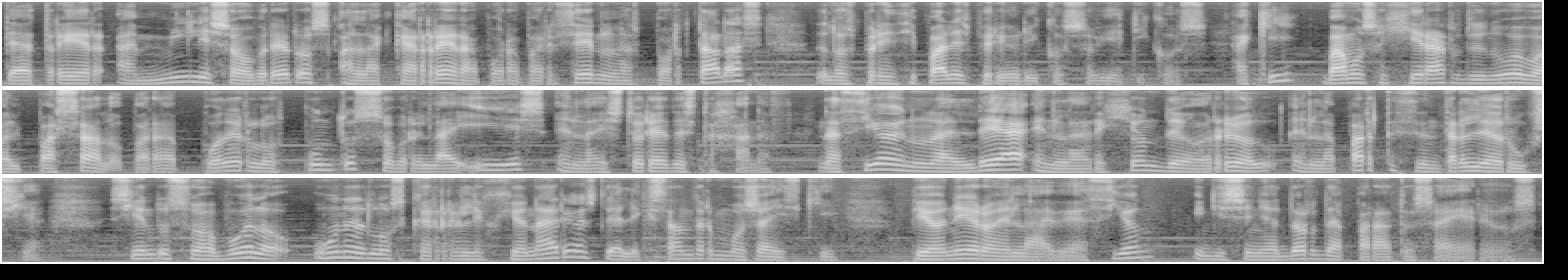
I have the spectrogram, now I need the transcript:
de atraer a miles de obreros a la carrera por aparecer en las portadas de los principales periódicos soviéticos. Aquí vamos a girar de nuevo al pasado para poner los puntos sobre la IES en la historia de Stajanov. Nació en una aldea en la región de Oryol, en la parte central de Rusia, siendo su abuelo uno de los religionarios de Alexander Mojaisky, pionero en la aviación y diseñador de aparatos aéreos.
